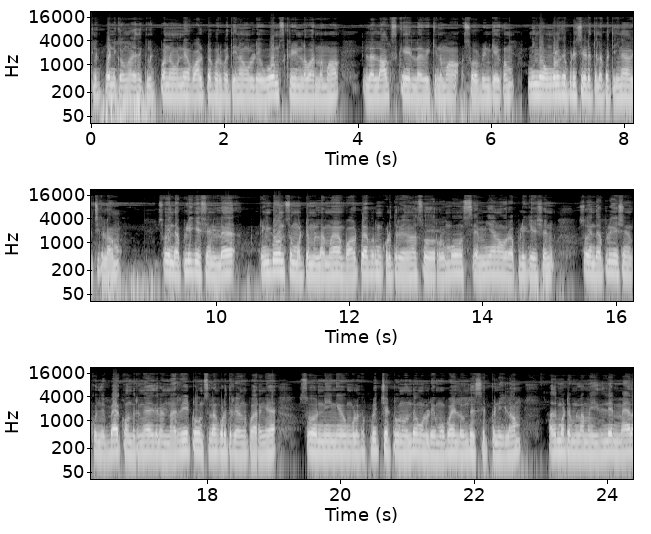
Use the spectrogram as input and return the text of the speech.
கிளிக் பண்ணிக்கோங்க. அதை கிளிக் பண்ண உடனே வால்பேப்பர் பார்த்தீங்கன்னா உங்களுடைய ஹோம் ஸ்க்ரீனில் வரணுமா? இல்லை லாக் ஸ்கேரில் வைக்கணுமா? ஸோ அப்படின்னு கேட்கும் நீங்கள் உங்களுக்கு பிடிச்ச இடத்துல பார்த்தீங்கன்னா வச்சுக்கலாம். ஸோ இந்த அப்ளிகேஷனில் ரிங்டோன்ஸும் மட்டும் இல்லாமல் வால்பேப்பரும் கொடுத்துருக்காங்க. ஸோ ரொம்பவும் செம்மையான ஒரு அப்ளிகேஷன் ஸோ இந்த அப்ளிகேஷன் கொஞ்சம் பேக் வந்துடுங்க இதில் நிறைய டோன்ஸ்லாம் கொடுத்துருக்காங்க பாருங்கள் ஸோ நீங்கள் உங்களுக்கு பிடிச்ச டூன் வந்து உங்களுடைய மொபைலில் வந்து செட் பண்ணிக்கலாம். அது மட்டும் இல்லாமல் இதிலே மேலே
